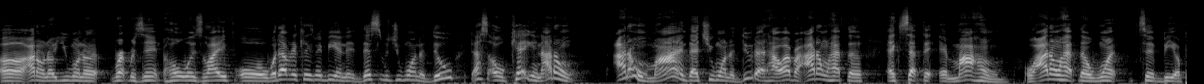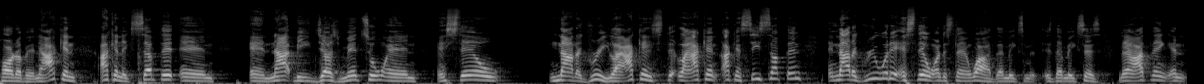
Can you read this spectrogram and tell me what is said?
uh, I don't know, you want to represent Hoa's life or whatever the case may be, and this is what you want to do, that's okay. And I don't I don't mind that you want to do that. However, I don't have to accept it in my home, or I don't have to want to be a part of it. Now I can I can accept it and and not be judgmental and and still not agree. Like I can st- like I can I can see something and not agree with it and still understand why. If that makes if that makes sense. Now I think in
